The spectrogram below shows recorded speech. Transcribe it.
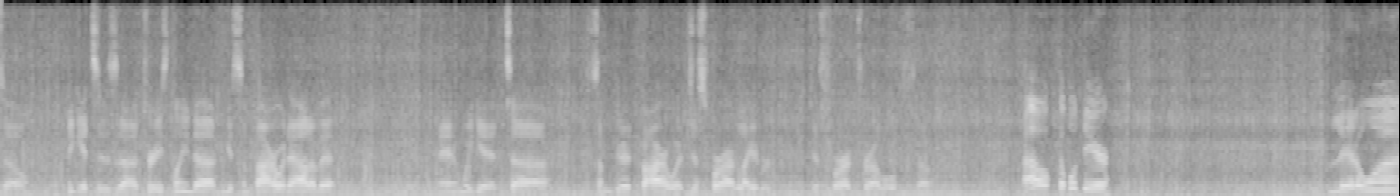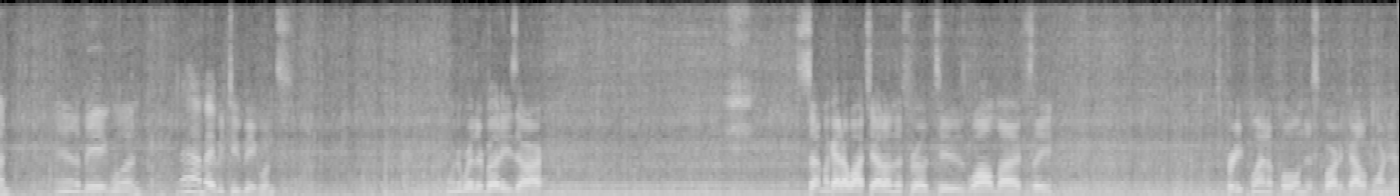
So he gets his uh, trees cleaned up, gets some firewood out of it, and we get uh, some good firewood just for our labor, just for our trouble. So, oh, a couple deer, little one and a big one. Ah, maybe two big ones. Wonder where their buddies are. Something I gotta watch out on this road too is wildlife. See, it's pretty plentiful in this part of California.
